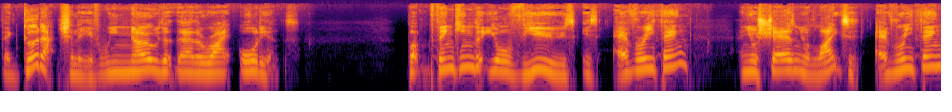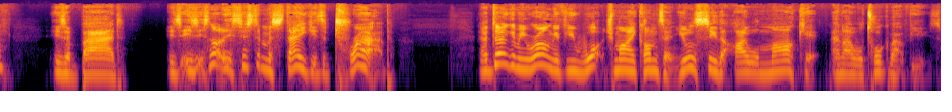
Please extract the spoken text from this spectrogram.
They're good actually if we know that they're the right audience. But thinking that your views is everything and your shares and your likes is everything is a bad is is it's not it's just a mistake, it's a trap. Now don't get me wrong, if you watch my content, you'll see that I will market and I will talk about views.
